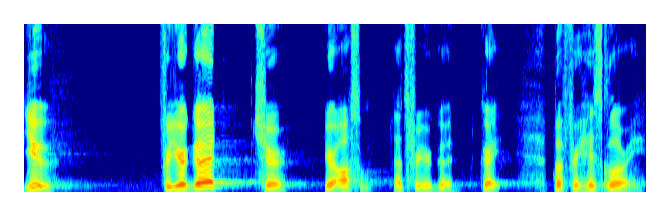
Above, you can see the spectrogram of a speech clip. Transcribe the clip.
you. For your good? Sure. You're awesome. That's for your good. Great. But for His glory.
